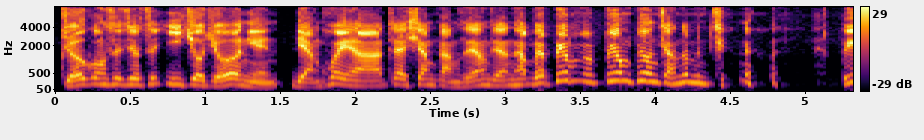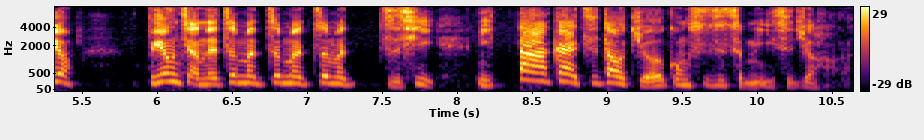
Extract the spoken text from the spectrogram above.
九二共识就是一九九二年两会啊，在香港怎样怎样，他不不用不用不用讲那么简，不用不用讲的这么这么这么仔细，你大概知道九二共识是什么意思就好了。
